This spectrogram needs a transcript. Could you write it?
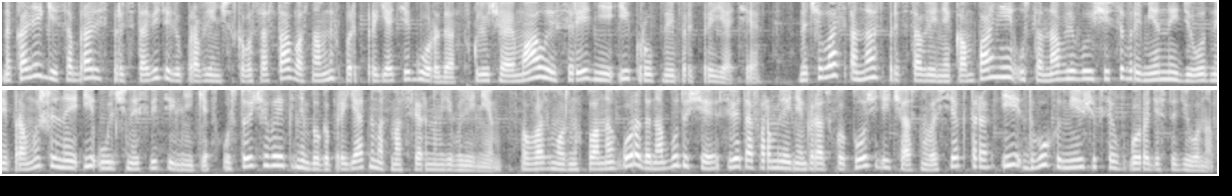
На коллегии собрались представители управленческого состава основных предприятий города, включая малые, средние и крупные предприятия. Началась она с представления компании, устанавливающей современные диодные промышленные и уличные светильники, устойчивые к неблагоприятным атмосферным явлениям. В возможных планах города на будущее светооформление городской площади частного сектора и двух имеющихся в городе стадионов.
